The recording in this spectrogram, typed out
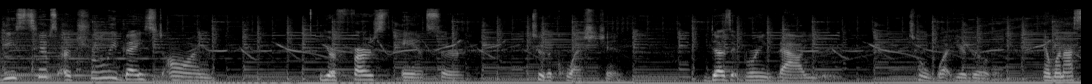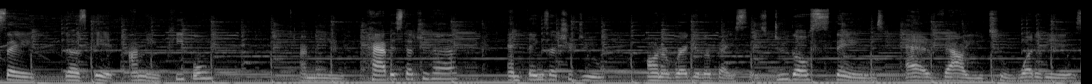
these tips are truly based on your first answer to the question Does it bring value to what you're building? And when I say does it, I mean people, I mean habits that you have, and things that you do on a regular basis. Do those things add value to what it is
